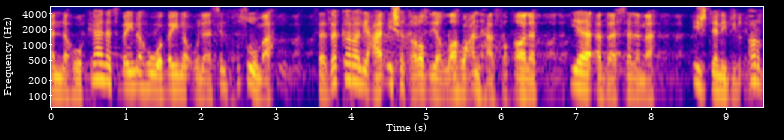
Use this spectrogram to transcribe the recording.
أنه كانت بينه وبين أناس خصومة فذكر لعائشة رضي الله عنها فقالت يا أبا سلمة اجتنب الأرض.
